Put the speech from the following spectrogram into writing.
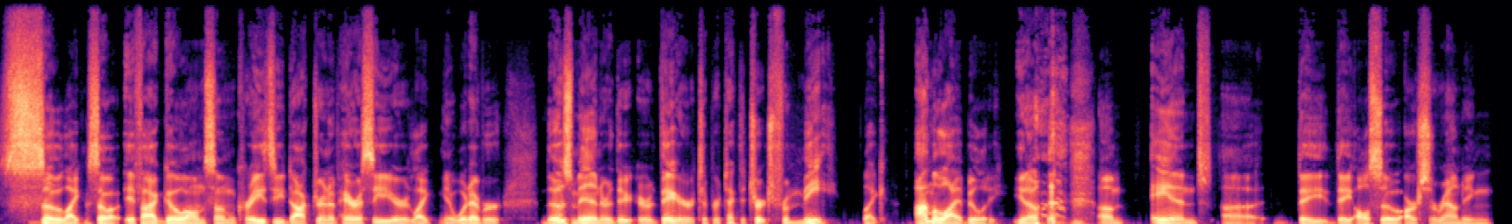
So like so if I go on some crazy doctrine of heresy or like you know whatever, those men are there are there to protect the church from me. Like I'm a liability, you know. um, and uh, they they also are surrounding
